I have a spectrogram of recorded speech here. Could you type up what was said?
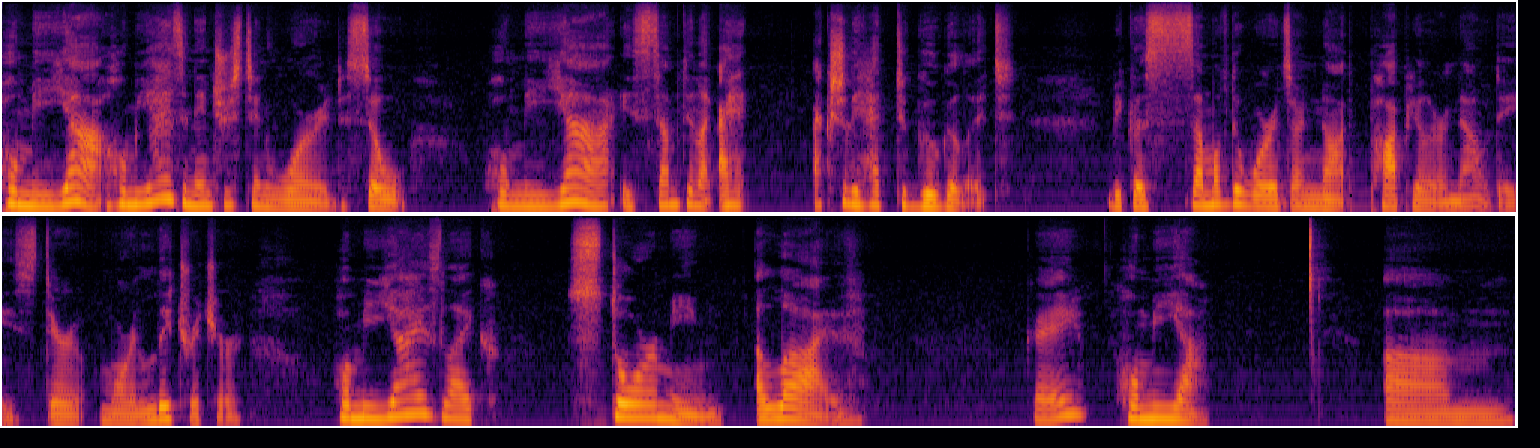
homia. Homia is an interesting word. So homia is something like I actually had to Google it because some of the words are not popular nowadays. They're more literature. Homia is like storming, alive. Okay? Homia. Um,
